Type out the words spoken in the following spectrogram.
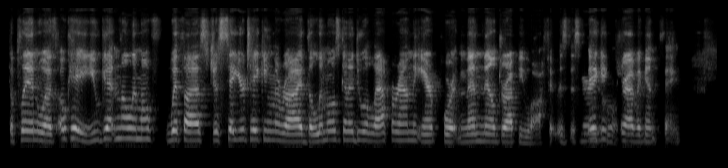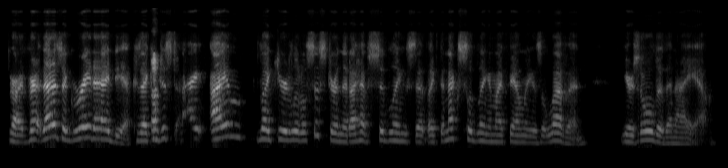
the plan was, okay, you get in the limo with us. Just say you're taking the ride. The limo is going to do a lap around the airport and then they'll drop you off. It was this Very big cool. extravagant thing. Right, that is a great idea because I can Uh. just I I am like your little sister in that I have siblings that like the next sibling in my family is 11 years older than I am.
